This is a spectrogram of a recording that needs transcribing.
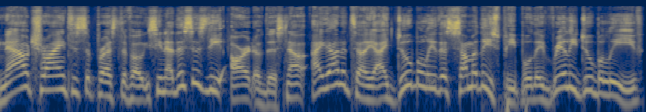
Now trying to suppress the vote. You see, now this is the art of this. Now, I got to tell you, I do believe that some of these people, they really do believe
